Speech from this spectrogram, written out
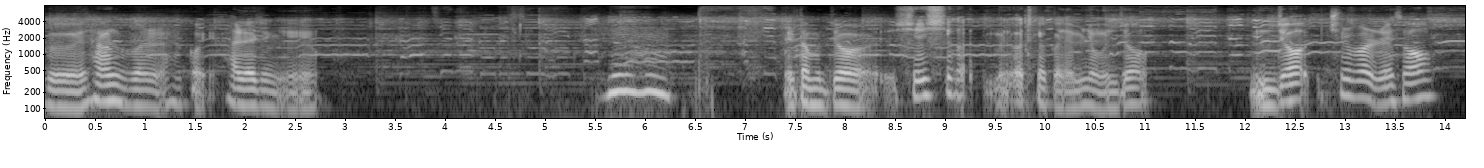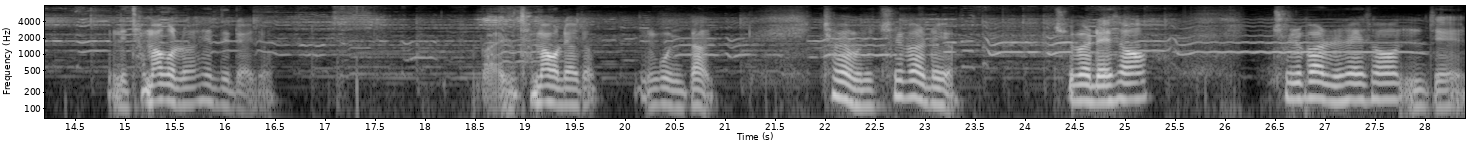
그 상황극을 할 거예요. 할 예정이에요. 음. 일단 먼저 실시간 어떻게 할 거냐면요. 먼저 먼저 출발을 해서 이제 자막으로 해드려야죠. 아, 이제 자막으로 해야죠. 이거 일단 처음에 먼저 출발을 해요. 출발해서 출발을 해서 이제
